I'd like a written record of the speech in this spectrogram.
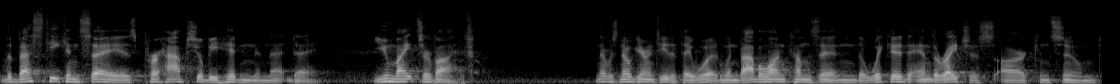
the best he can say is, Perhaps you'll be hidden in that day. You might survive. There was no guarantee that they would. When Babylon comes in, the wicked and the righteous are consumed.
